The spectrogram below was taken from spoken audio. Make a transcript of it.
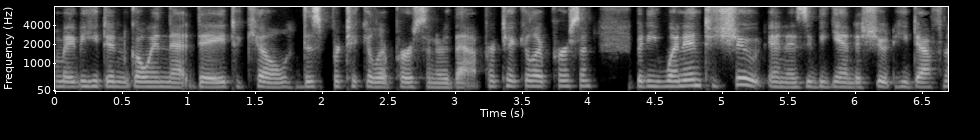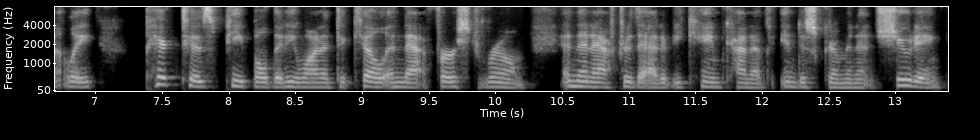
Maybe he didn't go in that day to kill this particular person or that particular person, but he went in to shoot. And as he began to shoot, he definitely picked his people that he wanted to kill in that first room. And then after that, it became kind of indiscriminate shooting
